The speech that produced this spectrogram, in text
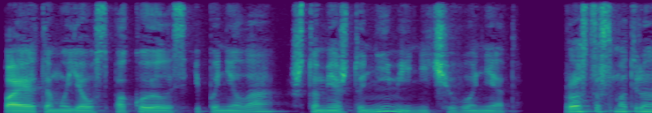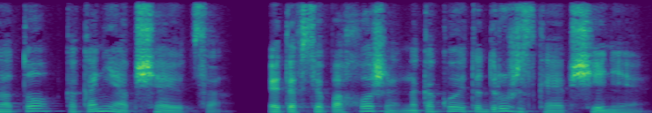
Поэтому я успокоилась и поняла, что между ними ничего нет. Просто смотрю на то, как они общаются. Это все похоже на какое-то дружеское общение,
